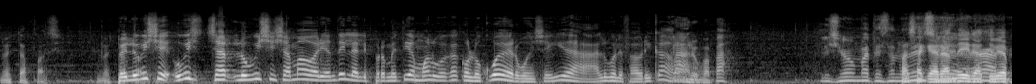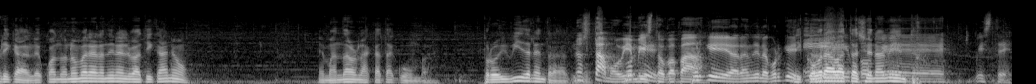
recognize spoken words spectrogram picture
no está fácil. no está Pero lo fácil. hubiese, lo hubiese llamado a Ariandela, le prometíamos algo acá con los cuervos, enseguida algo le fabricaba. Claro, papá. Le llevó un mate San Pasa que Arandela, te voy a explicar, cuando no me la Arandela en el Vaticano, me mandaron a las catacumbas. Prohibida la entrada. No estamos bien ¿Por qué? visto, papá. ¿Por qué, Arandela? ¿Por qué? Y cobraba Eh, estacionamiento. porque, Viste.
